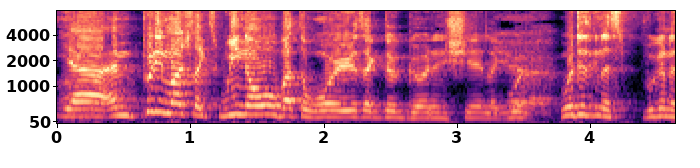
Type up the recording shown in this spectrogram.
Yeah, and pretty much like we know about the Warriors, like they're good and shit. Like Yeah. we're we're just gonna we're gonna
